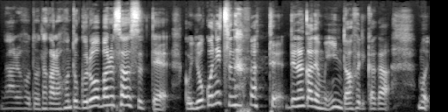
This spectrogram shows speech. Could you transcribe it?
なるほど。だから本当グローバルサウスってこう横につながって、で中でもインド、アフリカがもう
